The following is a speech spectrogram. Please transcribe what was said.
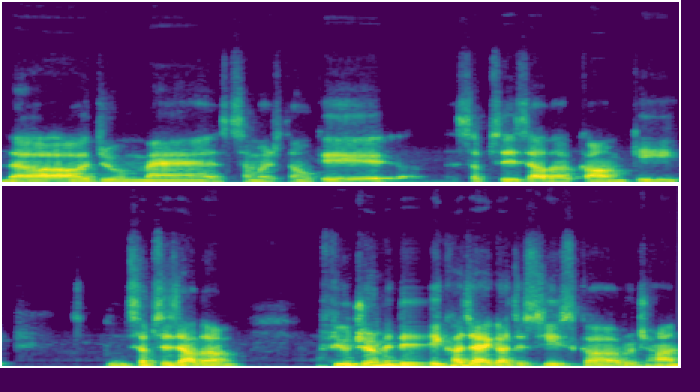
uh, जो मैं समझता हूँ कि सबसे ज़्यादा काम की सबसे ज़्यादा फ्यूचर में देखा जाएगा जिस चीज़ का रुझान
